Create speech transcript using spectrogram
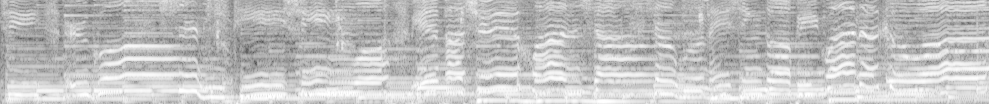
像一记耳光。是你提醒我，别怕去幻想，向我内心躲避惯的渴望，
